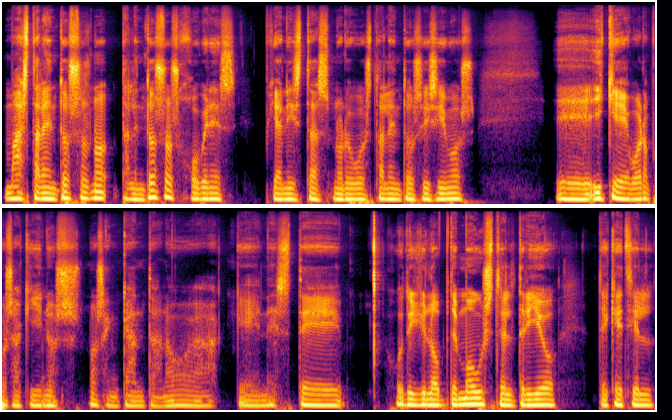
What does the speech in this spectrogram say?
más talentosos, no, talentosos, jóvenes pianistas noruegos talentosísimos. y que, bueno, pues aquí nos, nos encanta, ¿no? Que en este Who Do You Love the Most, el trío de Ketil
